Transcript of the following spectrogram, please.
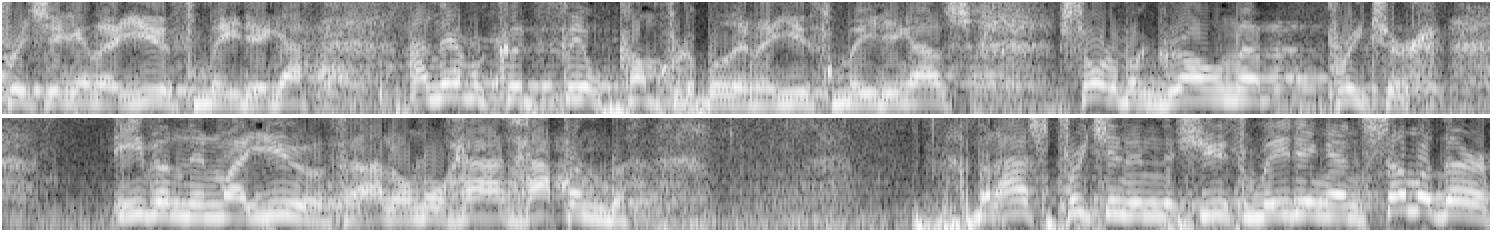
preaching in a youth meeting. I, I never could feel comfortable in a youth meeting. I was sort of a grown up preacher. Even in my youth, I don't know how it happened, but but I was preaching in this youth meeting, and some of their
